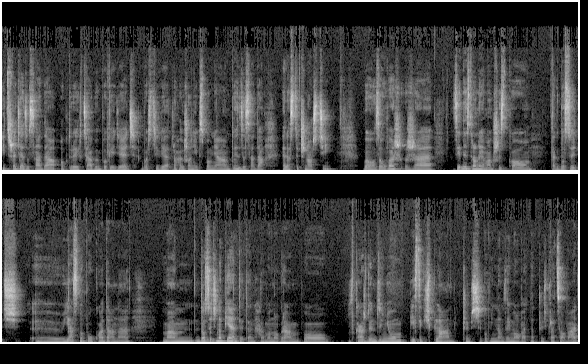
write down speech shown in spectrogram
I trzecia zasada, o której chciałabym powiedzieć, właściwie trochę już o niej wspomniałam, to jest zasada elastyczności. Bo zauważ, że z jednej strony ja mam wszystko tak dosyć yy, jasno poukładane, mam dosyć napięty ten harmonogram, bo w każdym dniu jest jakiś plan, czymś się powinnam zajmować, nad czymś pracować,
